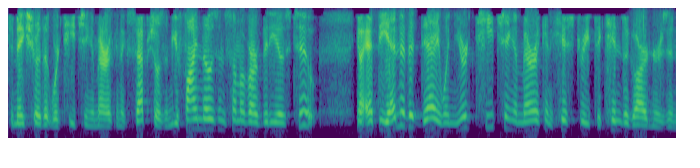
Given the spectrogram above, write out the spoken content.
to make sure that we're teaching American exceptionalism, you find those in some of our videos too. You know, at the end of the day, when you're teaching American history to kindergartners in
